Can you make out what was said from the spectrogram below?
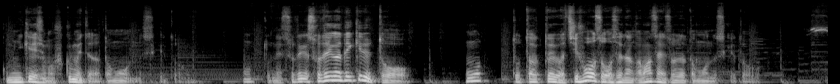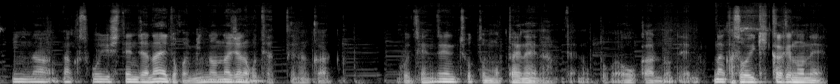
コミュニケーションも含めてだと思うんですけどもっとねそれそれができるともっと例えば地方創生なんかまさにそれだと思うんですけどみんななんかそういう視点じゃないところみんな同じようなことやってなんかこれ全然ちょっともったいないなみたいなことが多くあるのでなんかそういうきっかけのね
